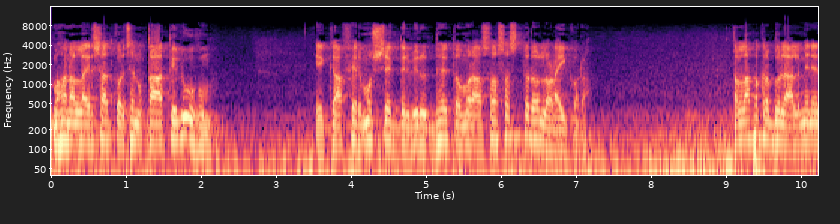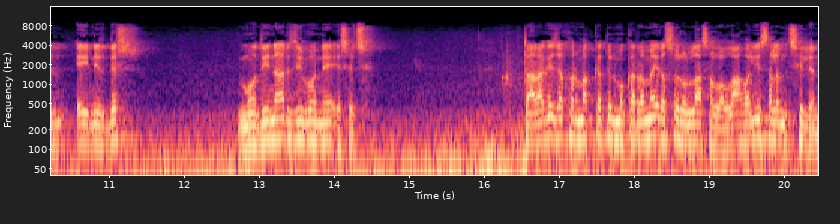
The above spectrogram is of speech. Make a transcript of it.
মহান আল্লাহ ইরশাদ করছেন কাতিলু হুম এই কাফের মুশেকদের বিরুদ্ধে তোমরা সশস্ত্র লড়াই করো। আল্লাহ ফকরবুল আলমিনের এই নির্দেশ মদিনার জীবনে এসেছে। তার আগে যখন মাক্কাতুল মোকারমাই রসুল্লাহ সাল্লাহ আলী সাল্লাম ছিলেন,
